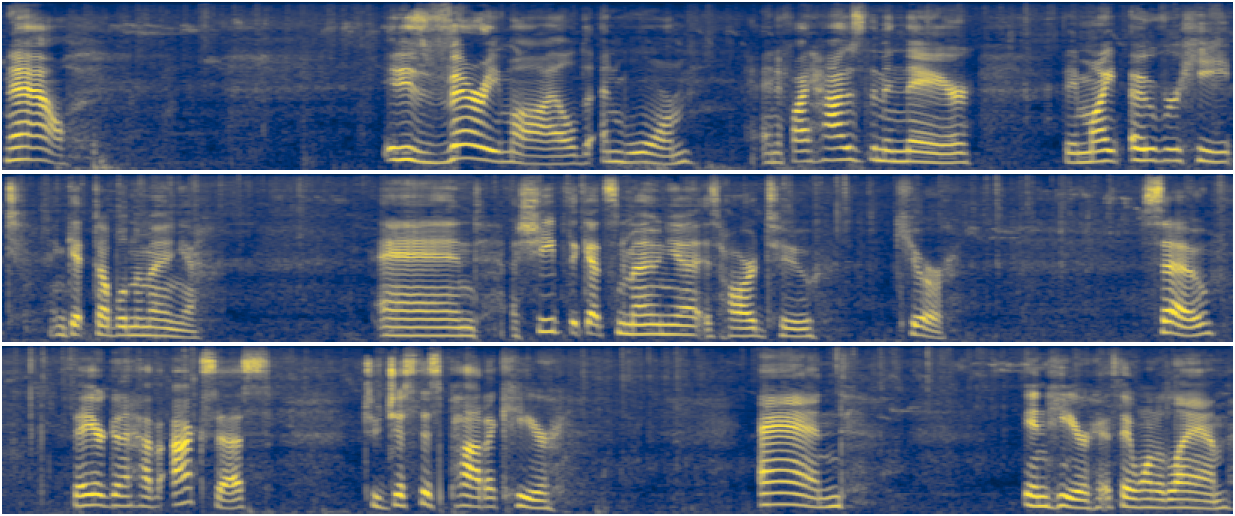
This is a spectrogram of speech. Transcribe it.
Now, it is very mild and warm, and if I house them in there, they might overheat and get double pneumonia. And a sheep that gets pneumonia is hard to cure. So they are going to have access to just this paddock here and in here if they want to lamb.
